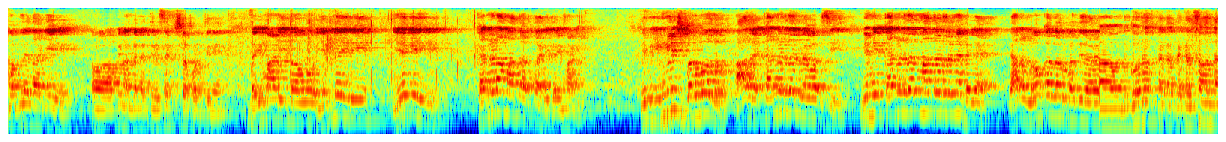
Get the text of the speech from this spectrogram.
ಮೊದಲನೇದಾಗಿ ಆ, ಅಭಿನಂದನೆ ತಿಳ್ಸಕ್ ಇಷ್ಟಪಡ್ತೀನಿ. ದಯಮಾಡಿ ತಾವು ಎಲ್ಲೇ ಇರಿ ಹೇಗೆ ಇರಿ ಕನ್ನಡ ಮಾತಾಡ್ತಾ ಇರಿ ದಯಮಾಡಿ. ನಿಮ್ಗೆ ಇಂಗ್ಲಿಷ್ ಬರ್ಬೋದು ಆದ್ರೆ ಕನ್ನಡದಲ್ಲಿ ವ್ಯವಹರಿಸಿ. ನಿಮ್ಗೆ ಕನ್ನಡದಲ್ಲಿ ಮಾತಾಡಿದ್ರೇನೆ ಬೆಲೆ. ಯಾರೋ ಲೋಕಲ್ ಅವ್ರು ಬಂದಿದ್ದಾರೆ. ಒಂದು ಗೌರವಿಸ್ತಕ್ಕಂಥ ಕೆಲಸವನ್ನ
